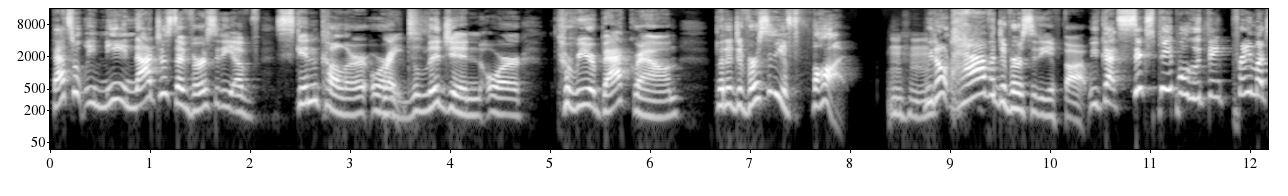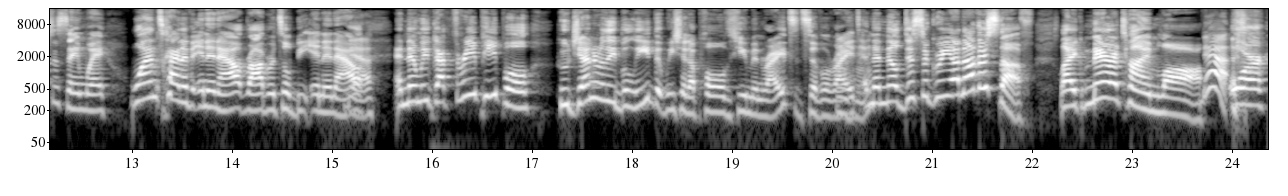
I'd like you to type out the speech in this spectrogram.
that's what we mean, not just diversity of skin color or Right. religion or career background, but a diversity of thought. Mhm. We don't have a diversity of thought. We've got six people who think pretty much the same way. One's kind of in and out. Roberts will be in and out. Yeah. And then we've got three people who generally believe that we should uphold human rights and civil rights. Mhm. And then they'll disagree on other stuff like maritime law Yeah. or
